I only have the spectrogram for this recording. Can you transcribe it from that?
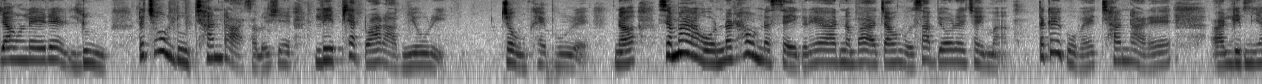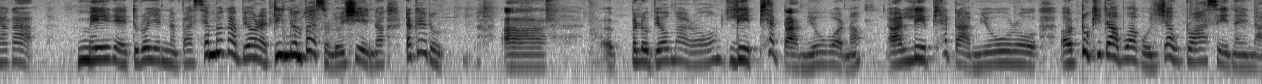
ပြောင်းလဲတဲ့လူတချို့လူချမ်းသာဆိုလို့ရှိရင်လေဖြတ်သွားတာမျိုးတွေ ကြုံခဲ့ဘူးတယ်နော်ဆမဟို2020ကလေးကနံပါတ်အကြောင်းကိုစပြောတဲ့ချိန်မှာတကယ့်ကိုပဲချမ်းသာတယ်အာလင်မယားကမေးတယ်သူတို့ရဲ့နံပါတ်ဆမကပြောတာဒီနံပါတ်ဆိုလို့ရှိရင်တော့တကယ်တော့အာ ဘယ်လိုပြောမှာတော့လေဖြတ်တာမျိုးပေါ့နော်အာလေဖြတ်တာမျိုးတော့တုခိတဘွားကိုရောက်သွားစေနိုင်တာ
